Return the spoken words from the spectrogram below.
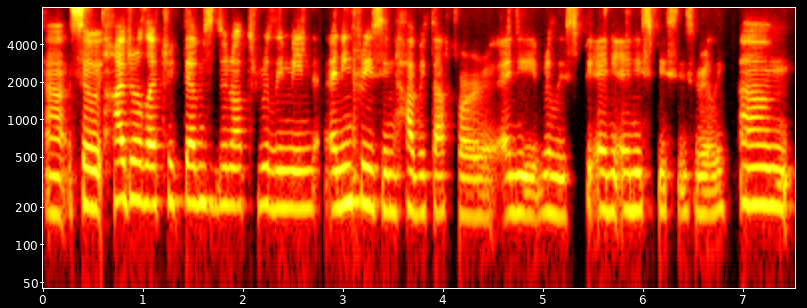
Uh, so hydroelectric dams do not really mean an increase in habitat for any really spe- any any species really. Um,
